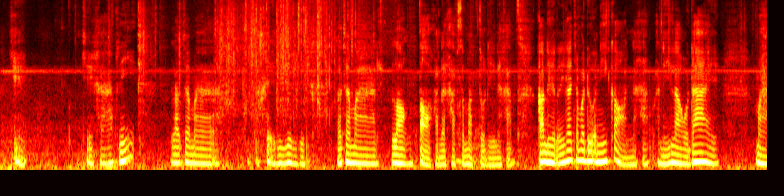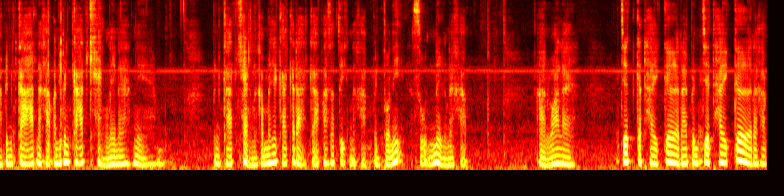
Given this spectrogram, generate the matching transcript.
โอเค โอเคครับนี้เราจะมาเฮ้ยนี่ยุ่งจริงเราจะมาลองต่อกันนะครับสำหรับตัวนี้นะครับ ก่อนอื่นอันนี้เราจะมาดูอันนี้ก่อนนะครับ อันนี้เราได้มาเป็นการ์ดนะครับ อันนี้เป็นการ์ดแข็งเลยนะเนี่ยเป็นการ์ดแข็งนะครับ ไม่ใช่การ์ดกระดาษการ์ดพลาสติกนะครับ เป็นตัวนี้ศูนย์หนึ่งนะครับ อ่านว่าอะไรเจ็ตกับไทเกอร์นะ เป็นเจ็ตไทเกอร์นะครับ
